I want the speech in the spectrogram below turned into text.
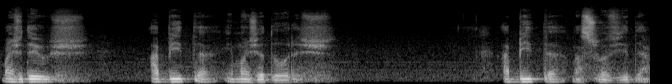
Mas Deus habita em manjedoras, habita na sua vida.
